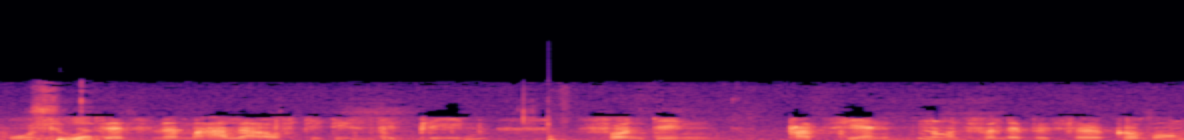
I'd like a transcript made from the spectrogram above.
Gute ja. und setzen wir mal alle auf die Disziplin von den Patienten und von der Bevölkerung.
